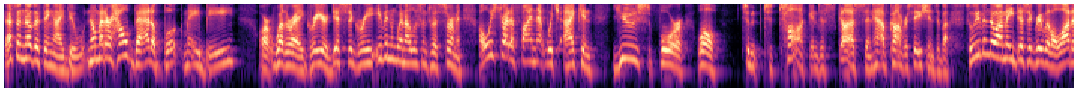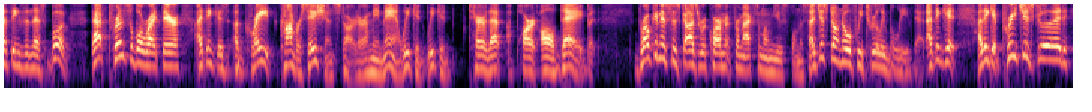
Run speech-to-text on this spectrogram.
that's another thing I do. No matter how bad a book may be, or whether I agree or disagree, even when I listen to a sermon, I always try to find that which I can use for, well, to, to talk and discuss and have conversations about. So even though I may disagree with a lot of things in this book, that principle right there, I think is a great conversation starter. I mean, man, we could we could tear that apart all day. But brokenness is God's requirement for maximum usefulness. I just don't know if we truly believe that. I think it. I think it preaches good,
